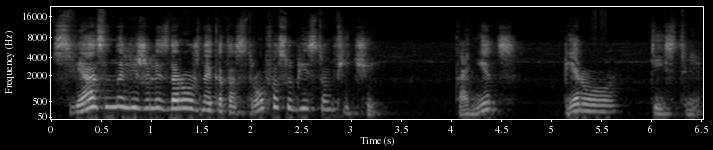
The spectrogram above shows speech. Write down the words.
связана ли железнодорожная катастрофа с убийством Фитчей? Конец первого действия.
